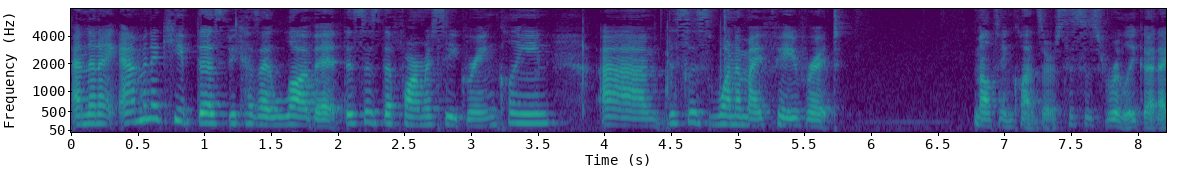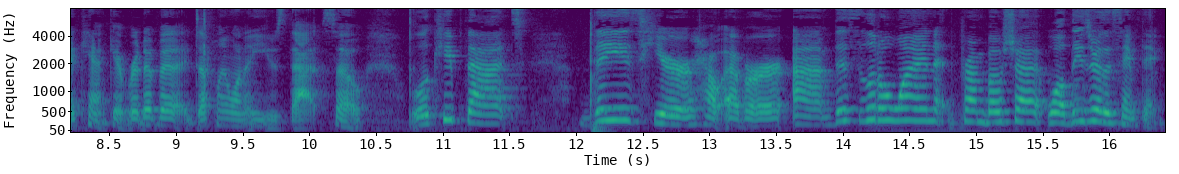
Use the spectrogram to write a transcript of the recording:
And then I am going to keep this because I love it. This is the Farmacy Green Clean. Um, this is one of my favorite melting cleansers. This is really good. I can't get rid of it. I definitely want to use that. So we'll keep that. These here, however, um, this little one from Boscia, well, these are the same thing.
